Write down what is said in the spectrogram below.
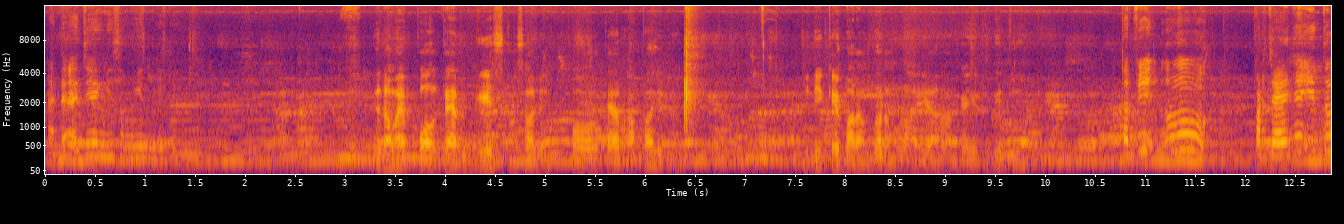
ada aja yang ngisengin gitu. itu namanya poltergeist nggak salah deh polter apa gitu jadi kayak barang-barang melayang kayak gitu gitu Tapi lu percayanya itu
